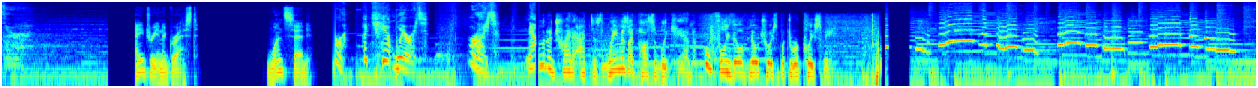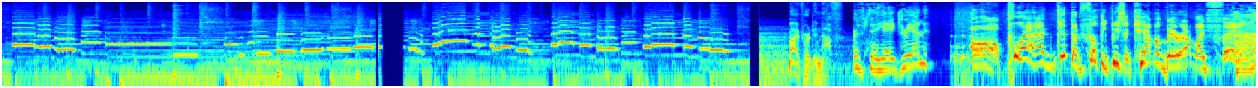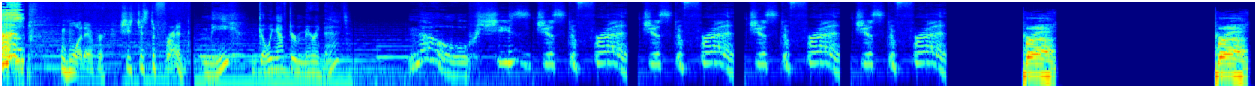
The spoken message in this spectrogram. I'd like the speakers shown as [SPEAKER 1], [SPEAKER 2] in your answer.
[SPEAKER 1] Mother.
[SPEAKER 2] Adrien Agreste. Once said,
[SPEAKER 1] I can't wear it. Right. Now
[SPEAKER 3] I'm gonna try to act as lame as I possibly can. Hopefully they'll have no choice but to replace me.
[SPEAKER 4] I've heard enough.
[SPEAKER 5] Birthday, Adrian?
[SPEAKER 1] Oh, Plagg, Get that filthy piece of camembert out of my face!
[SPEAKER 6] Whatever. She's just a friend.
[SPEAKER 1] Me? Going after Marinette? No, she's just a friend. Just a friend. Just a friend. Just a friend.
[SPEAKER 7] Bruh. Bruh.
